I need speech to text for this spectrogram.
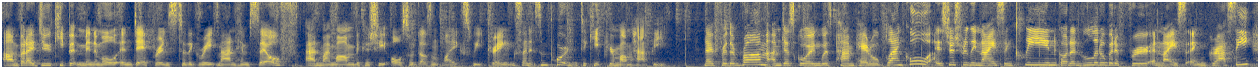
Um, but I do keep it minimal in deference to the great man himself and my mum because she also doesn't like sweet drinks, and it's important to keep your mum happy. Now for the rum, I'm just going with Pampero Blanco. It's just really nice and clean, got a little bit of fruit and nice and grassy,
